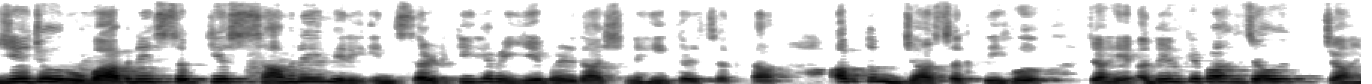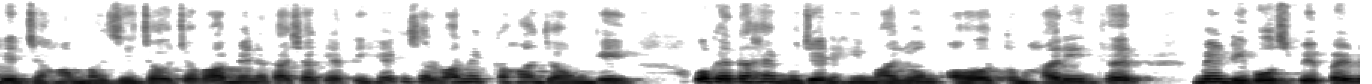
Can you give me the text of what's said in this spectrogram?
ये जो रुबाब ने सबके सामने मेरी इंसल्ट की है, मैं ये बर्दाश्त नहीं कर सकता। अब तुम जा सकती हो, चाहे अदिल के पास जाओ, चाहे जहाँ मर्ज़ी जाओ। जवाब में नताशा कहती है कि, सलमान, मैं कहाँ जाऊँगी? वो कहता है, मुझे नहीं मालूम और तुम्हारी घर मैं डिवोर्स पेपर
